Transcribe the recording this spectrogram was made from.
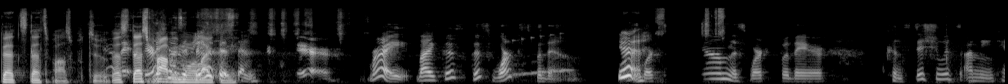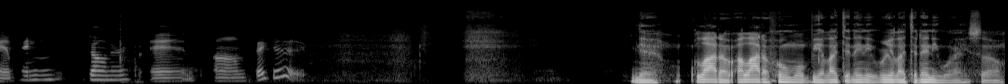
that's that's possible too. Yeah, that's that's probably more likely. benefits them. Fair. Right. Like this this works for them. Yeah. This works for them, this works for their constituents, I mean campaign donors, and um they're good. Yeah, a lot of a lot of whom will be elected any reelected anyway. So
